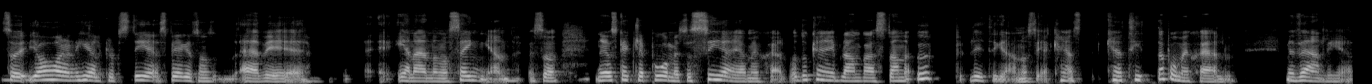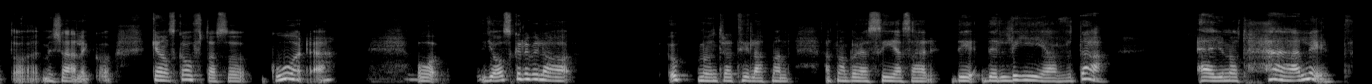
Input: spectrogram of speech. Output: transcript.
Så mm. jag har en helkroppsspegel som är vid ena änden av sängen. Så när jag ska klä på mig så ser jag mig själv och då kan jag ibland bara stanna upp lite grann och se, kan jag, kan jag titta på mig själv med vänlighet och med kärlek? Och ganska ofta så går det. Mm. Och jag skulle vilja uppmuntra till att man, att man börjar se så här, det, det levda är ju något härligt.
